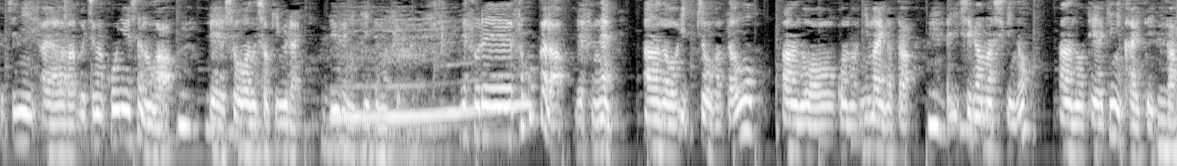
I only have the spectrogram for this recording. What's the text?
うちに、あーうちが購入したのが、えー昭和の初期ぐらいっていうふうに聞いてます。で、それ、そこからですね、あの、一丁型を、あの、この二枚型、石窯式の、あの、手焼きに変えていった。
